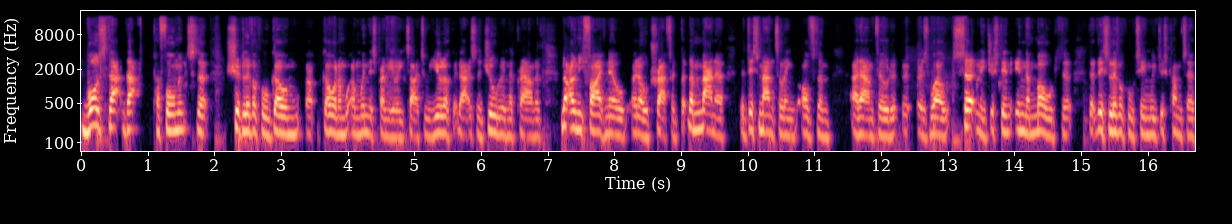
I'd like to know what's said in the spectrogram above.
Was that that performance that should Liverpool go and uh, go on and, and, win this Premier League title? You look at that as the jewel in the crown of not only five 0 at Old Trafford, but the manner, the dismantling of them at Anfield as well. Certainly, just in, in the mould that that this Liverpool team we've just come to,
